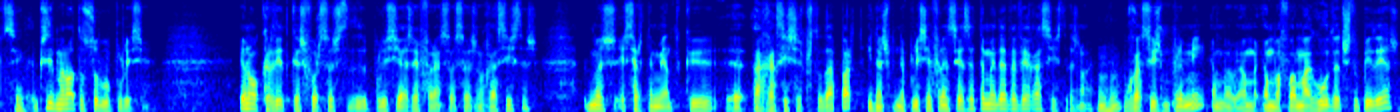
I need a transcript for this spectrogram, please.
Sim. preciso de uma nota sobre a polícia. Eu não acredito que as forças policiais em França sejam racistas, mas é certamente que uh, há racistas por toda a parte e nas, na polícia francesa também deve haver racistas, não é? Uhum. O racismo, para mim, é uma, é uma, é uma, forma aguda de estupidez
